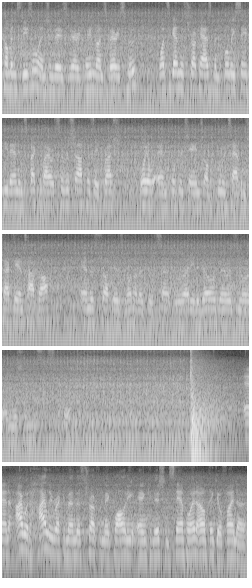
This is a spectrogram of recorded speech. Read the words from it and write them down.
Cummins diesel. Engine bay is very clean, runs very smooth. Once again, this truck has been fully safetied and inspected by our service shop as a fresh oil and filter change. All the fluids have been checked and topped off. And this truck is 100% ready to go. There is your emissions sticker. And I would highly recommend this truck from a quality and condition standpoint. I don't think you'll find a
